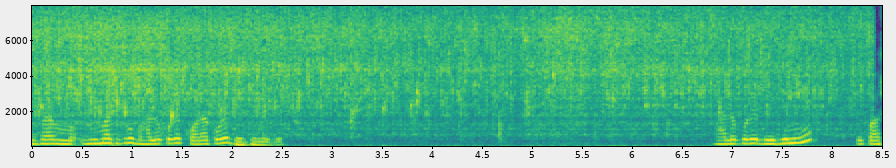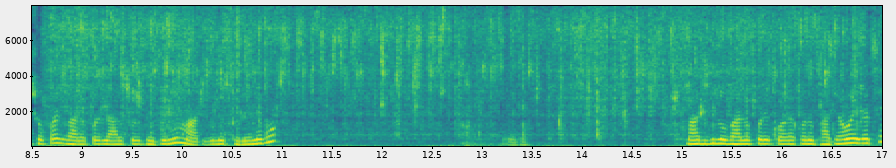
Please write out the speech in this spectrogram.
এবার রুই মাছগুলো ভালো করে কড়া করে ভেজে নেব। ভালো করে ভেজে নিয়ে এই পাশ ওপাশ ভালো করে লাল করে ভেজে নিয়ে মাছগুলো তুলে নেব। মাছগুলো ভালো করে কড়া করে ভাজা হয়ে গেছে।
